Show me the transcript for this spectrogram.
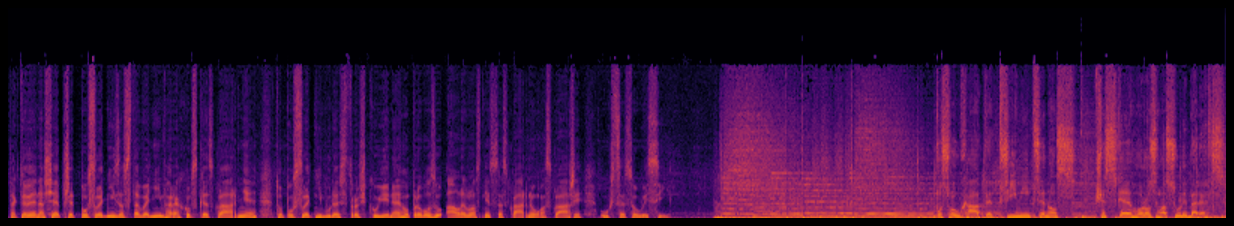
Tak to je naše předposlední zastavení v Harachovské sklárně. To poslední bude z trošku jiného provozu, ale vlastně se sklárnou a skláři úzce souvisí. Posloucháte přímý přenos Českého rozhlasu Liberec.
